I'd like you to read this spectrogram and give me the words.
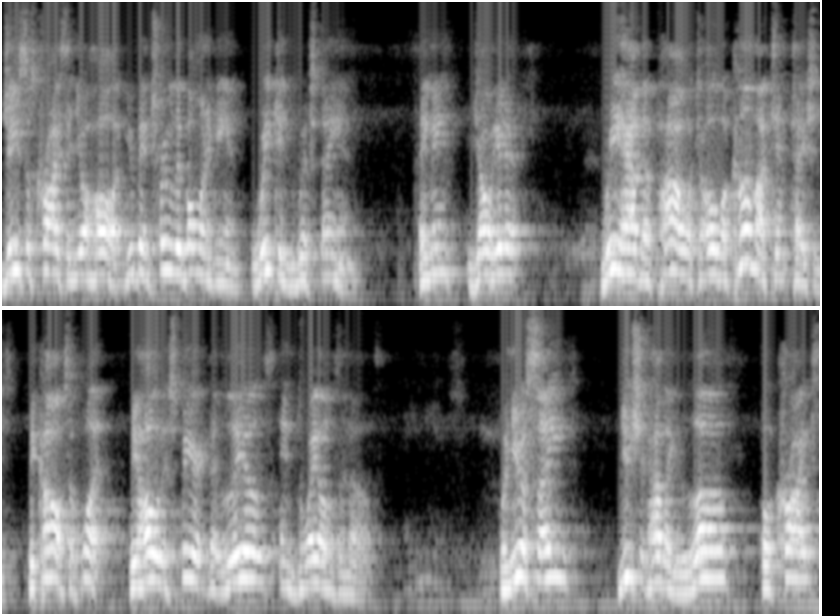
Jesus Christ in your heart, you've been truly born again, we can withstand. Amen? Did y'all hear that? we have the power to overcome our temptations because of what? The Holy Spirit that lives and dwells in us. When you're saved, you should have a love for Christ.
